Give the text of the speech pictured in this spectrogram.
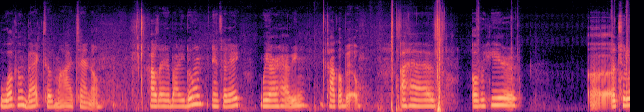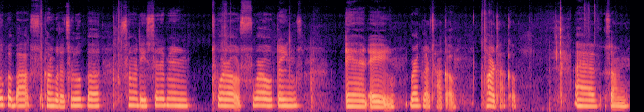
welcome back to my channel. How's everybody doing? And today we are having taco bell. I have over here uh, a chalupa box. It comes with a chalupa some of these cinnamon twirl swirl things and a regular taco hard taco. I have some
